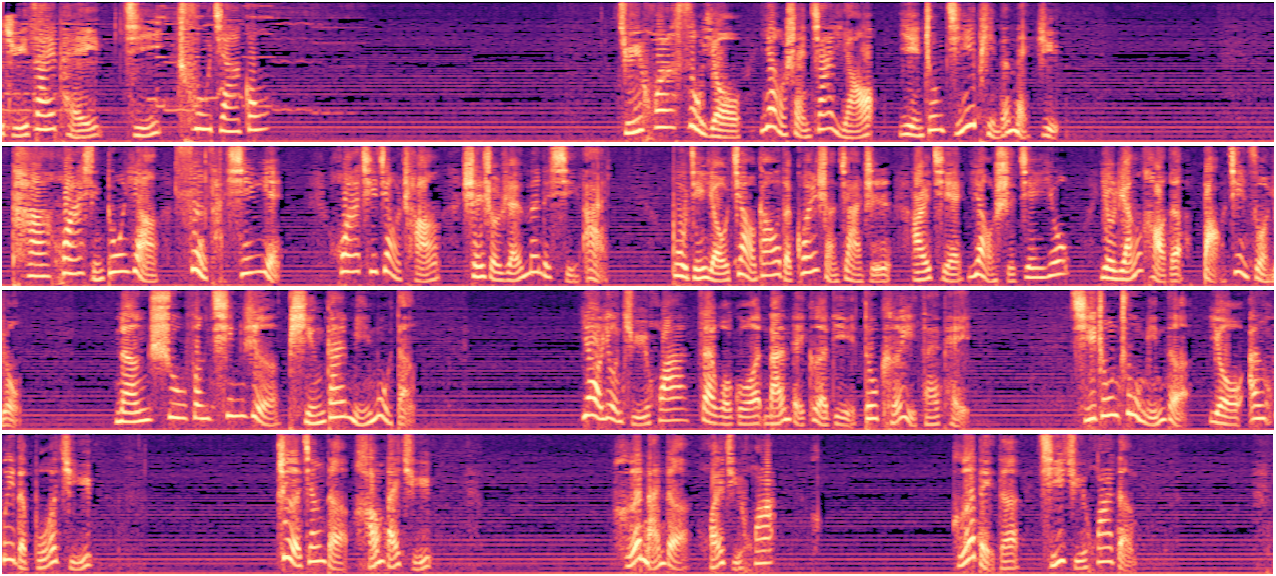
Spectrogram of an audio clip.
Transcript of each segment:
菊栽培及初加工。菊花素有“药膳佳肴，饮中极品”的美誉。它花型多样，色彩鲜艳，花期较长，深受人们的喜爱。不仅有较高的观赏价值，而且药食兼优，有良好的保健作用，能疏风清热、平肝明目等。药用菊花在我国南北各地都可以栽培，其中著名的有安徽的伯菊、浙江的杭白菊、河南的怀菊花、河北的奇菊花等，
